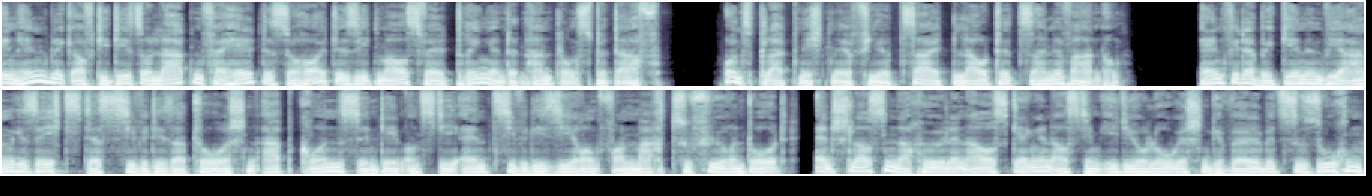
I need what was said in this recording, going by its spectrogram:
In Hinblick auf die desolaten Verhältnisse heute sieht Mausfeld dringenden Handlungsbedarf. Uns bleibt nicht mehr viel Zeit, lautet seine Warnung. Entweder beginnen wir angesichts des zivilisatorischen Abgrunds, in den uns die Entzivilisierung von Macht zu führen droht, entschlossen nach Höhlenausgängen aus dem ideologischen Gewölbe zu suchen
